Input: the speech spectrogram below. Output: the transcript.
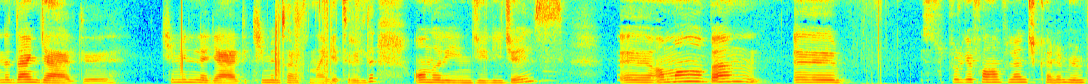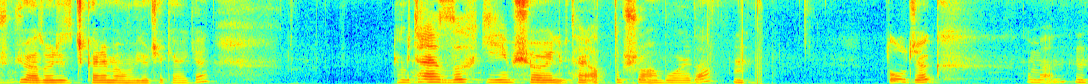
neden geldi? Kiminle geldi? Kimin tarafından getirildi? Onları inceleyeceğiz. Ee, ama ben e, süpürge falan filan çıkaramıyorum. Çünkü az önce çıkaramıyorum video çekerken. Bir tane zırh giyeyim şöyle. Bir tane attım şu an bu arada. Hı. Dolacak. Hemen. Hı.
